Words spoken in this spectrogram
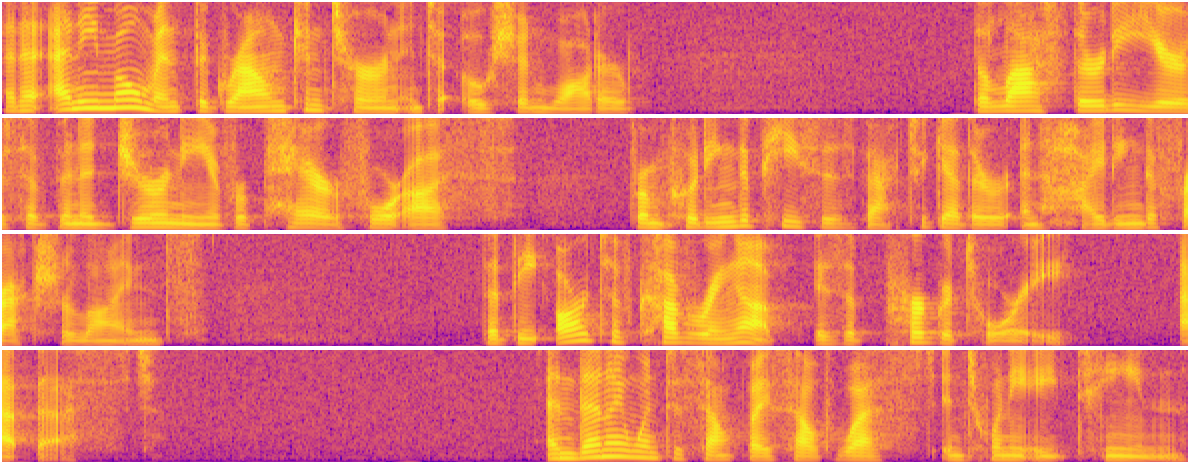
And at any moment, the ground can turn into ocean water. The last 30 years have been a journey of repair for us, from putting the pieces back together and hiding the fracture lines that the art of covering up is a purgatory at best. And then I went to South by Southwest in 2018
